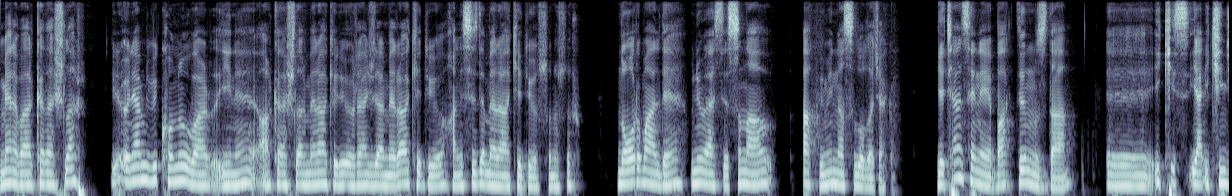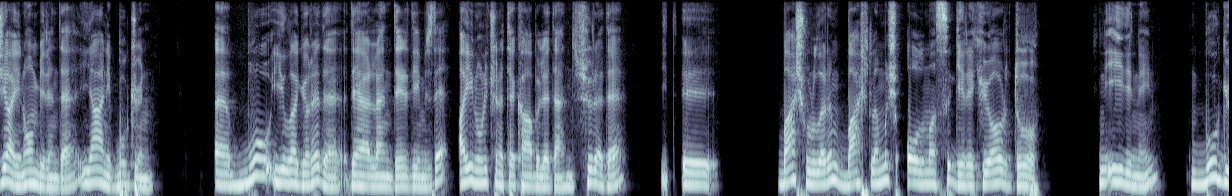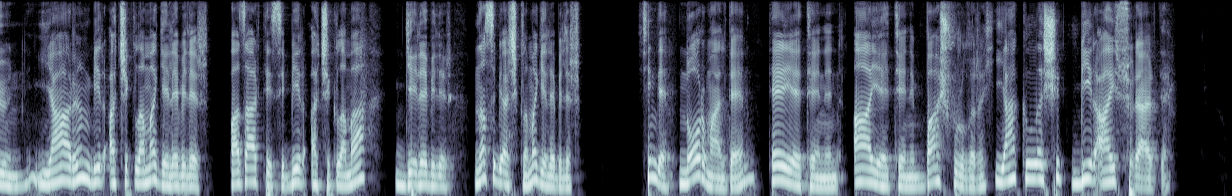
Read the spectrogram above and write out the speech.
Merhaba arkadaşlar. Bir önemli bir konu var yine. Arkadaşlar merak ediyor, öğrenciler merak ediyor. Hani siz de merak ediyorsunuzdur. Normalde üniversite sınav takvimi nasıl olacak? Geçen seneye baktığımızda e, ikis, yani ikinci ayın 11'inde yani bugün e, bu yıla göre de değerlendirdiğimizde ayın 13'üne tekabül eden sürede e, başvuruların başlamış olması gerekiyordu. Şimdi iyi dinleyin. Bugün, yarın bir açıklama gelebilir. Pazartesi bir açıklama gelebilir. Nasıl bir açıklama gelebilir? Şimdi normalde TYT'nin, AYT'nin başvuruları yaklaşık bir ay sürerdi.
